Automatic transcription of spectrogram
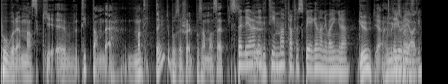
pormask-tittande. Man tittar ju inte på sig själv på samma sätt. Spenderade nu. ni timmar framför spegeln när ni var yngre? Gud ja, hur mycket Det som gjorde helst. jag.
